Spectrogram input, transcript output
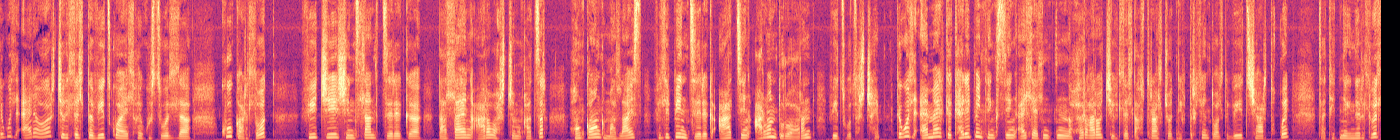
Тэгвэл арай ойр чиглэлд визгүй аялахыг хүсвэл Кук арлууд Фижи, Шинзланд зэрэг 70-ын 10 орчим газар, Хонконг, Малайз, Филиппин зэрэг Азийн 14 оронд визгүй зорчих юм. Тэгвэл Америк, Карибын тэнгисийн аль алинд нь 20 гаруй чиглэлд австралчууд нэвтрэхийн тулд виз шаардахгүй. За тэднийг нэрлэвэл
